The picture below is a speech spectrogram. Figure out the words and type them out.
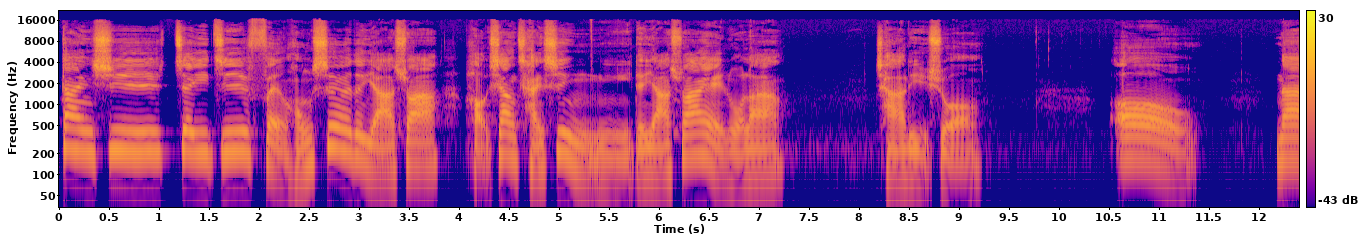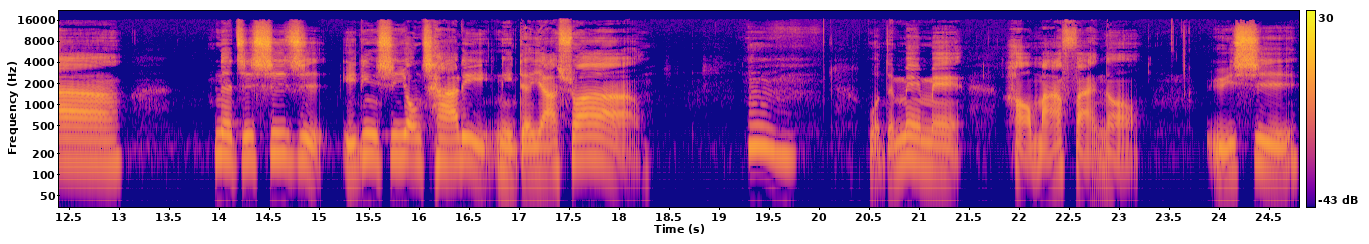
但是这一只粉红色的牙刷好像才是你的牙刷哎，罗拉。查理说：“哦，那那只狮子一定是用查理你的牙刷。嗯，我的妹妹好麻烦哦。于是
